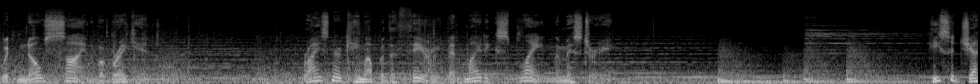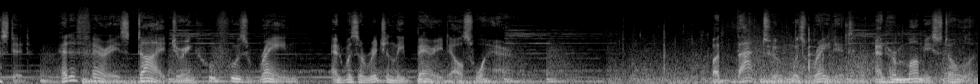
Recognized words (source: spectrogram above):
with no sign of a break in. Reisner came up with a theory that might explain the mystery. He suggested Hetepheres died during Khufu's reign and was originally buried elsewhere. But that tomb was raided and her mummy stolen.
